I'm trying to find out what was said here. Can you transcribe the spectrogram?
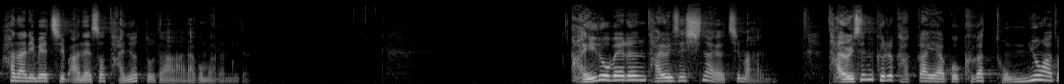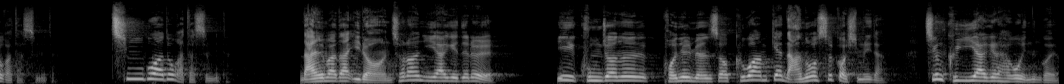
하나님의 집 안에서 다녔도다 라고 말합니다. 아이도벨은 다윗의 신하였지만 다윗은 그를 가까이 하고 그가 동료와도 같았습니다. 친구와도 같았습니다. 날마다 이런저런 이야기들을 이 궁전을 거닐면서 그와 함께 나누었을 것입니다. 지금 그 이야기를 하고 있는 거예요.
